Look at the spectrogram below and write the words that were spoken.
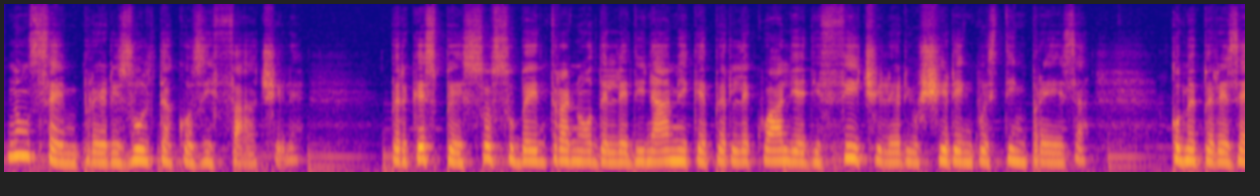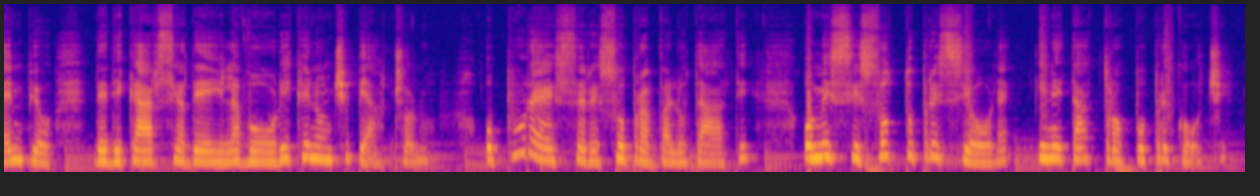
non sempre risulta così facile, perché spesso subentrano delle dinamiche per le quali è difficile riuscire in quest'impresa, come per esempio dedicarsi a dei lavori che non ci piacciono, oppure essere sopravvalutati o messi sotto pressione in età troppo precoci.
